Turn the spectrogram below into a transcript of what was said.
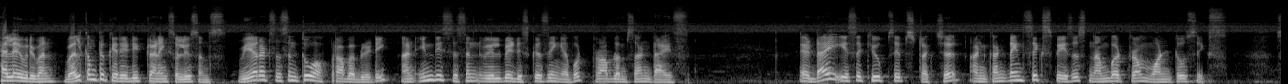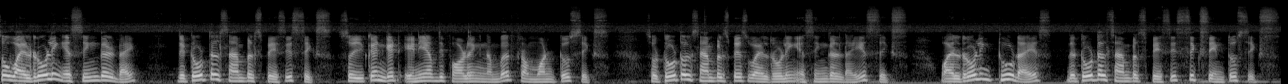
Hello everyone, welcome to Career Training Solutions. We are at session 2 of probability and in this session we will be discussing about problems on dice. A die is a cube shaped structure and contains 6 spaces numbered from 1 to 6. So while rolling a single die, the total sample space is 6. So you can get any of the following number from 1 to 6. So total sample space while rolling a single die is 6. While rolling 2 dice, the total sample space is 6 into 6.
